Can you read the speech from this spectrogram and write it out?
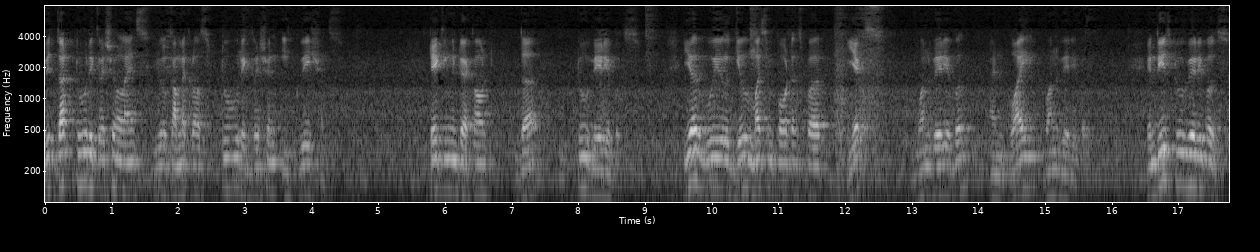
with that two regression lines you will come across two regression equations taking into account the two variables. Here we will give much importance for x one variable and y one variable. In these two variables,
